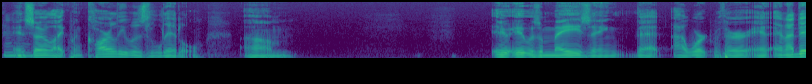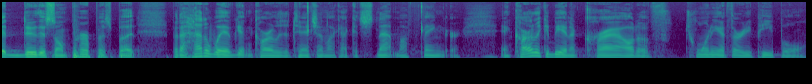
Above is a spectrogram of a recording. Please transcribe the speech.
Mm-hmm. And so, like when Carly was little, um, it, it was amazing that I worked with her, and, and I didn't do this on purpose, but but I had a way of getting Carly's attention. Like I could snap my finger, and Carly could be in a crowd of twenty or thirty people,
